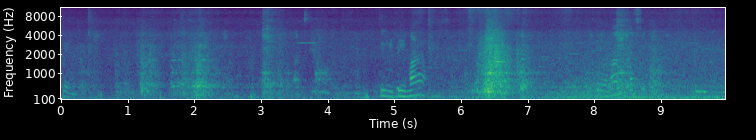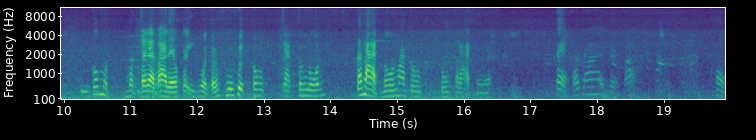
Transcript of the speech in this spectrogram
เห็นดีดีมากดีมากก็หมดหมดไปหลายบาทแล้วก็อีกหมดก็คือตรงจากตรงโน้น ตลาดโน้นมาตรงตรงตลาดเนื้อแต่ก็ได้แบบว่าของ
